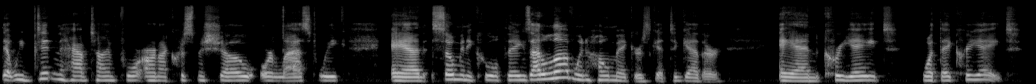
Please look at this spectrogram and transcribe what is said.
that we didn't have time for on our Christmas show or last week. And so many cool things. I love when homemakers get together and create what they create.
